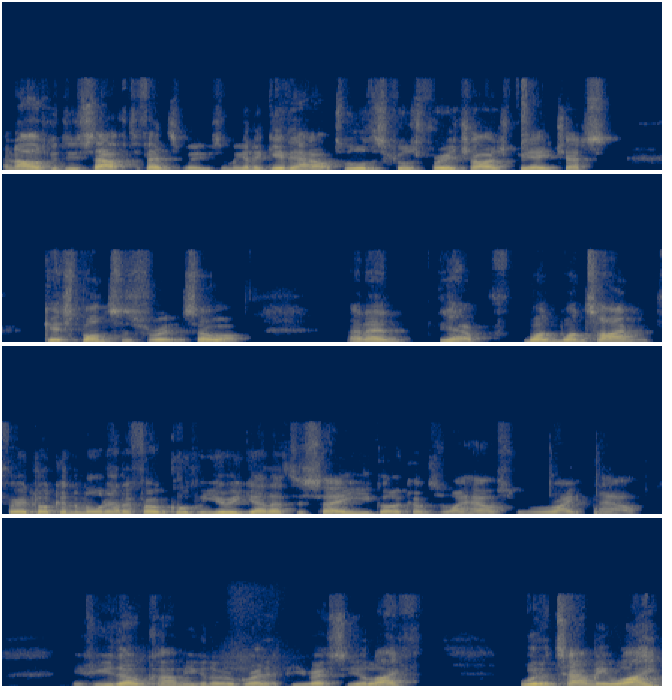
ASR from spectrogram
And I was going to do self defense moves, and we're going to give it out to all the schools free of charge, VHS, get sponsors for it, and so on. And then, yeah, one one time, three o'clock in the morning, I had a phone call from Uri Geller to say, You've got to come to my house right now. If you don't come, you're going to regret it for the rest of your life. Wouldn't tell me why.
